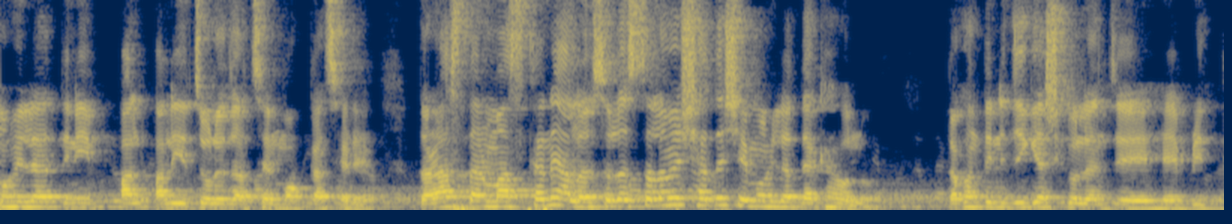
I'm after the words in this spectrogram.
মহিলা তিনি পালিয়ে চলে যাচ্ছেন মক্কা ছেড়ে। তো রাস্তার মাঝখানে আল্লাহ সাল্লাহ সাল্লামের সাথে সেই মহিলার দেখা হলো। তখন তিনি জিজ্ঞেস করলেন যে, হে বৃদ্ধ,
